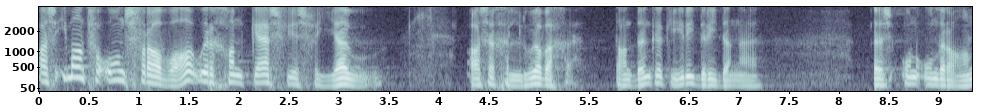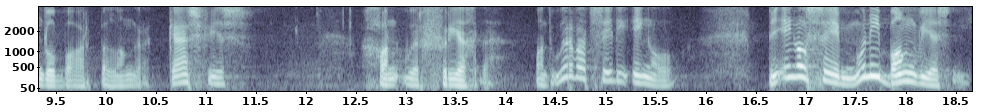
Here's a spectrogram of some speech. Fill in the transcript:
as iemand vir ons vra waaroor gaan Kersfees vir jou as 'n gelowige, dan dink ek hierdie drie dinge is ononderhandelbaar belangrik. Kersfees gaan oor vreugde. Want hoor wat sê die engel? Die engel sê moenie bang wees nie,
